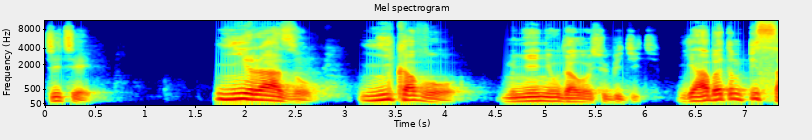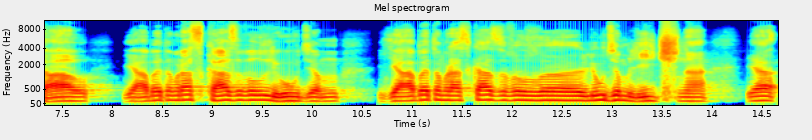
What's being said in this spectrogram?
детей. Ни разу никого мне не удалось убедить. Я об этом писал, я об этом рассказывал людям, я об этом рассказывал э, людям лично. Я...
